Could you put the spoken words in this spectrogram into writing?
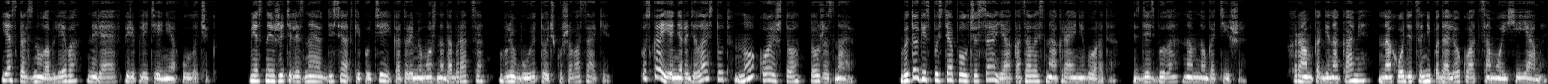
я скользнула влево, ныряя в переплетение улочек. Местные жители знают десятки путей, которыми можно добраться в любую точку Шавасаки. Пускай я не родилась тут, но кое-что тоже знаю. В итоге спустя полчаса я оказалась на окраине города. Здесь было намного тише. Храм Кагинаками находится неподалеку от самой Хиямы.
